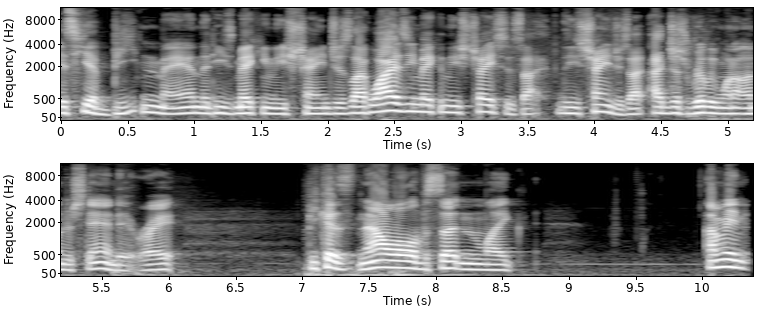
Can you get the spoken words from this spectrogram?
Is he a beaten man that he's making these changes? Like why is he making these changes? I, these changes. I, I just really want to understand it, right? Because now all of a sudden, like, I mean,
